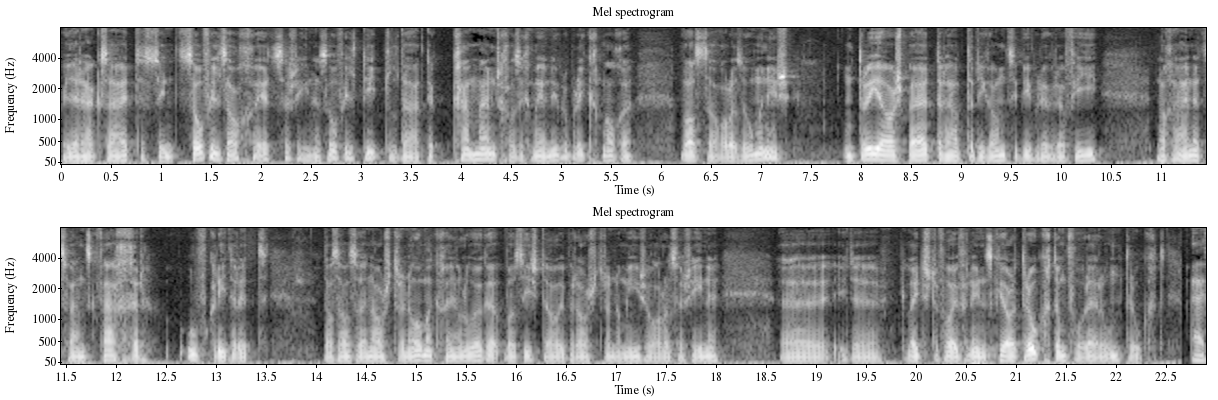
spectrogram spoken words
Weil er hat gesagt, es sind so viele Sachen jetzt erschienen, so viele Titel, da hat kein Mensch kann sich mehr einen Überblick machen, was da alles rum ist. Und drei Jahre später hat er die ganze Bibliografie nach 21 Fächern aufgegliedert, dass also ein Astronom können schauen was ist da über Astronomie schon alles erschienen äh, in den letzten 95 Jahren gedruckt und vorher undruckt. Ein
